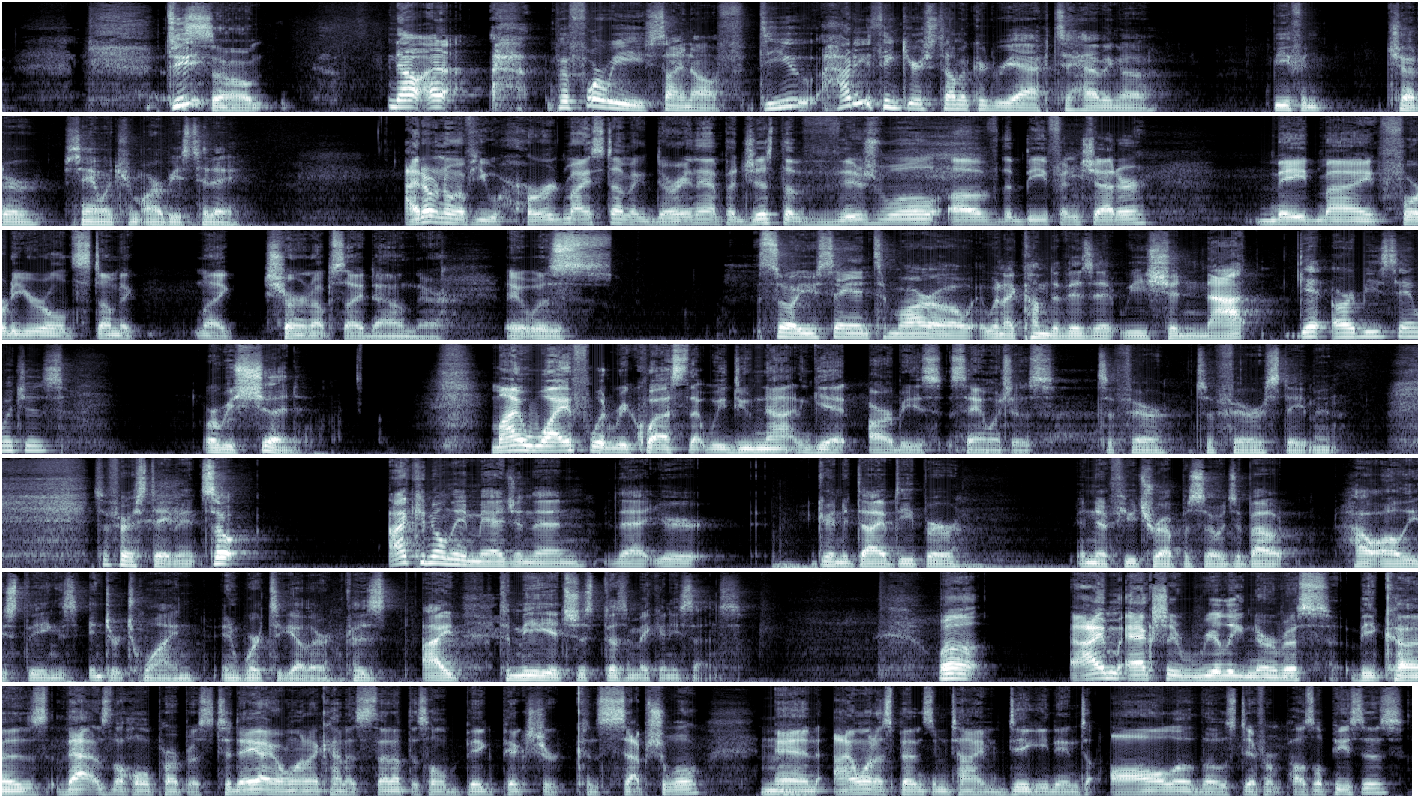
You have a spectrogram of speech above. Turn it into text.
Do you, So, now, I, before we sign off, do you? How do you think your stomach would react to having a beef and cheddar sandwich from Arby's today? I don't know if you heard my stomach during that, but just the visual of the beef and cheddar made my 40 year old stomach like churn upside down there. It was, So, are you saying tomorrow when I come to visit, we should not get Arby's sandwiches, or we should? my wife would request that we do not get Arby's sandwiches. It's a fair. It's a fair statement. It's a fair statement. So, I can only imagine then that you're going to dive deeper in the future episodes about how all these things intertwine and work together. Because I, to me, it just doesn't make any sense. Well, I'm actually really nervous because that is the whole purpose. Today, I want to kind of set up this whole big picture conceptual, hmm. and I want to spend some time digging into all of those different puzzle pieces.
